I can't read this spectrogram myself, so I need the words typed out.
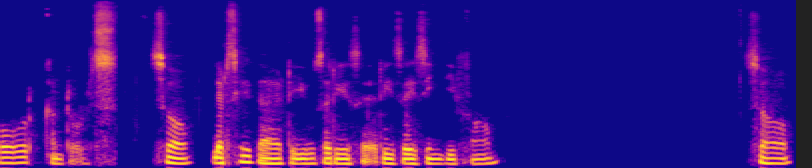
four controls. So let's say that user is resizing the form. So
